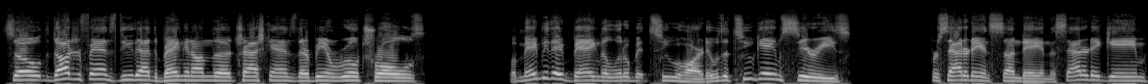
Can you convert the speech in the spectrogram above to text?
So the Dodger fans do that. They're banging on the trash cans. They're being real trolls. But maybe they banged a little bit too hard. It was a two game series for Saturday and Sunday. And the Saturday game,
